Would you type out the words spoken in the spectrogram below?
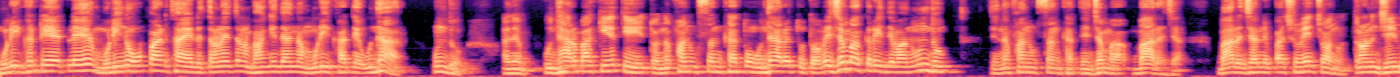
મૂડી ઘટે એટલે મૂડીનો ઉપાડ થાય એટલે ત્રણે ત્રણ ભાગીદારના મૂડી ખાતે ઉધાર, ઊંધું. અને ઉધાર બાકી હતી તો નફા નુકસાન ખાતું ઉધાર હતું તો હવે જમા કરી દેવાનું ઊંધું. જે નફા નુકસાન ખાતે જમા બાર હજાર. બાર હજારને પાછું વેચવાનું. ત્રણ જેમ,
